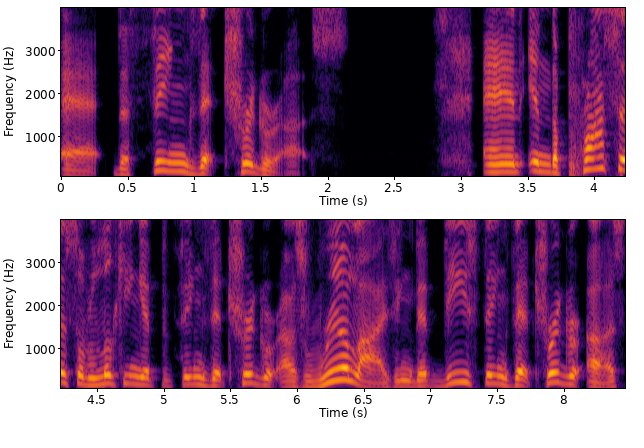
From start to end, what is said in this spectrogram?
at the things that trigger us, and in the process of looking at the things that trigger us, realizing that these things that trigger us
